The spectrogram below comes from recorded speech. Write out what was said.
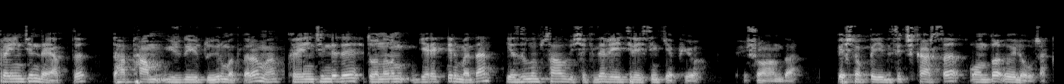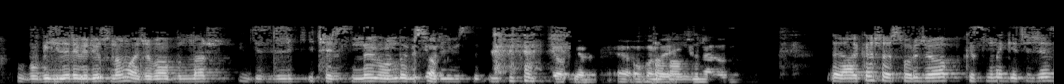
CryEngine de yaptı daha tam %100 duyurmadılar ama CryEngine'de de donanım gerektirmeden yazılımsal bir şekilde ray tracing yapıyor şu anda. 5.7'si çıkarsa onda öyle olacak. Bu bilgileri veriyorsun ama acaba bunlar gizlilik içerisinde mi onu da bir sorayım istedim. yok yok. E, o konuda Tamamdır. Ee, arkadaşlar soru cevap kısmına geçeceğiz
